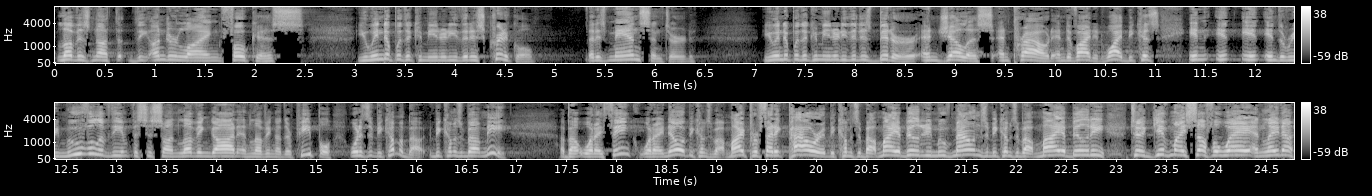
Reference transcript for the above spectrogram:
love is not the, underlying focus, you end up with a community that is critical, that is man centered, you end up with a community that is bitter and jealous and proud and divided. Why? Because in, in, in the removal of the emphasis on loving God and loving other people, what does it become about? It becomes about me, about what I think, what I know. It becomes about my prophetic power. It becomes about my ability to move mountains. It becomes about my ability to give myself away and lay down.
